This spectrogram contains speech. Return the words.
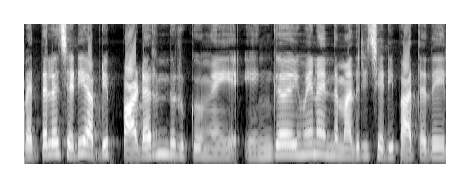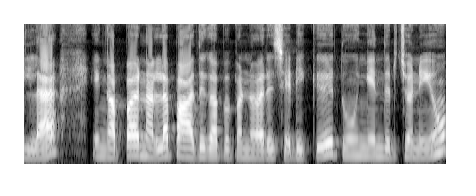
வெத்தலை செடி அப்படியே படர்ந்து இருக்குங்க எங்கேயுமே நான் இந்த மாதிரி செடி பார்த்ததே இல்லை. எங்கள் அப்பா நல்லா பாதுகாப்பு பண்ணுவார் செடிக்கு. தூங்கி எழுந்திரிச்சோன்னையும்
